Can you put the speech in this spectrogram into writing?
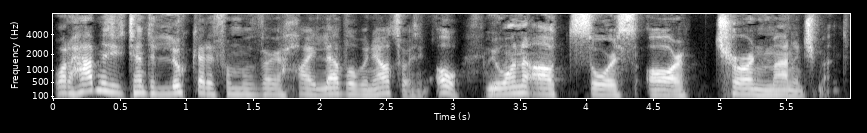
what happens is you tend to look at it from a very high level when you're outsourcing. Oh, we want to outsource our churn management.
